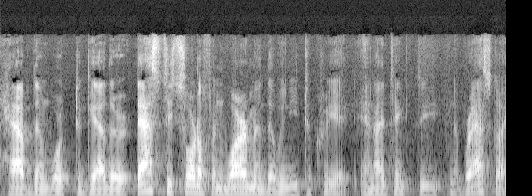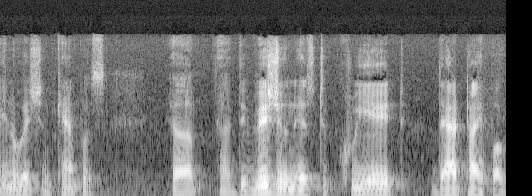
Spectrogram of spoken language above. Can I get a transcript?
have them work together. That's the sort of environment that we need to create. And I think the Nebraska Innovation Campus, uh, uh, the vision is to create that type of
